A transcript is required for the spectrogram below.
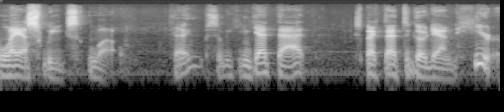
last week's low. Okay, so we can get that. Expect that to go down here.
